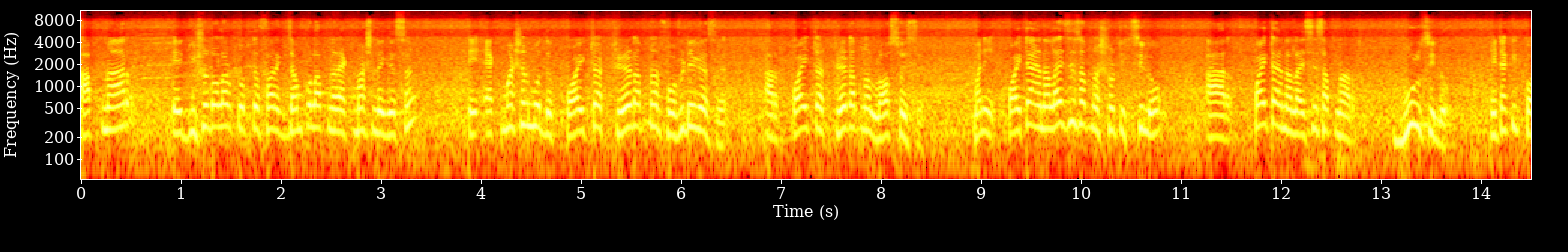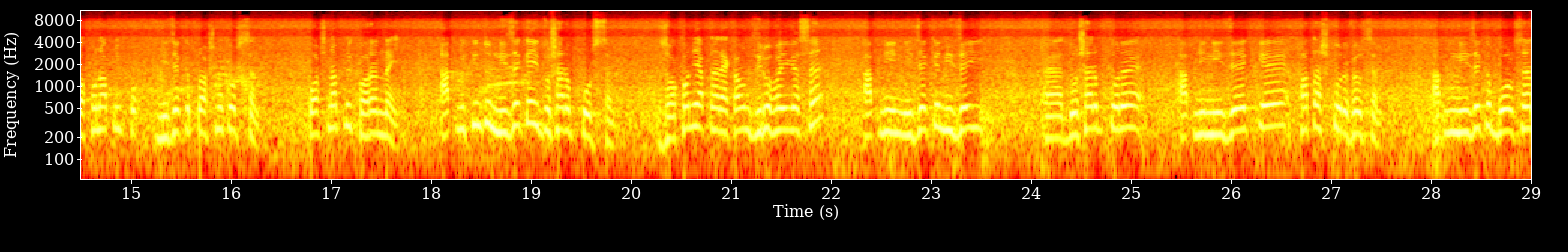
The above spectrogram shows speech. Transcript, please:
আপনার এই দুশো ডলার করতে ফর এক্সাম্পল আপনার এক মাস লেগেছে, এই এক মাসের মধ্যে কয়টা ট্রেড আপনার প্রফিটে গেছে আর কয়টা ট্রেড আপনার লস হয়েছে? মানে কয়টা অ্যানালাইসিস আপনার সঠিক ছিল আর কয়টা অ্যানালাইসিস আপনার ভুল ছিল? এটা কি কখনো আপনি নিজেকে প্রশ্ন করছেন? প্রশ্ন আপনি করেন নাই। আপনি কিন্তু নিজেকেই দোষারোপ করছেন। যখনই আপনার অ্যাকাউন্ট জিরো হয়ে গেছে, আপনি নিজেকে নিজেই দোষারোপ করে আপনি নিজেকে হতাশ করে ফেলছেন। আপনি নিজেকে বলছেন,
